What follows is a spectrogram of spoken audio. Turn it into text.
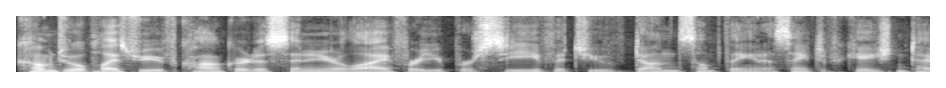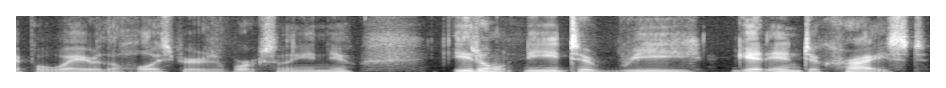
come to a place where you've conquered a sin in your life or you perceive that you've done something in a sanctification type of way or the Holy Spirit has worked something in you, you don't need to re get into Christ.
